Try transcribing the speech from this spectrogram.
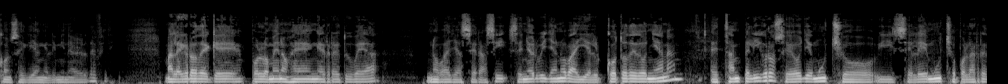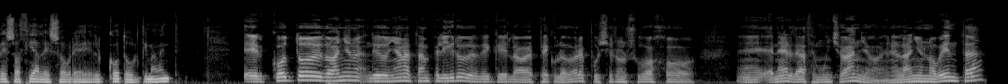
conseguían eliminar el déficit. Me alegro de que, por lo menos en RTVA, no vaya a ser así. Señor Villanueva, ¿y el coto de Doñana está en peligro? Se oye mucho y se lee mucho por las redes sociales sobre el coto últimamente. El coto de Doñana, está en peligro desde que los especuladores pusieron su ojo eh, en él de hace muchos años. En el año 90,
